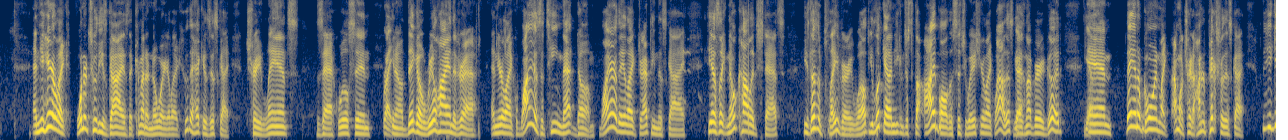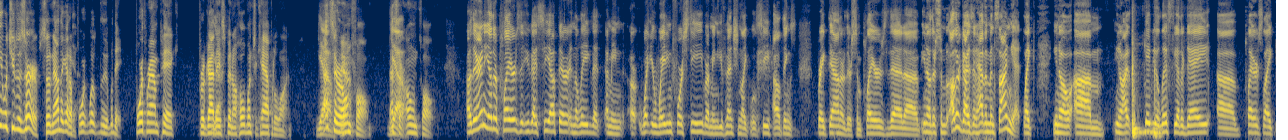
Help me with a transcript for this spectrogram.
And you hear like one or two of these guys that come out of nowhere. You're like, who the heck is this guy? Trey Lance, Zach Wilson. right. You know, they go real high in the draft, and you're like, why is a team that dumb? Why are they like drafting this guy? He has like no college stats. He doesn't play very well. If you look at him, you can just the eyeball the situation. You're like, wow, this Yeah. guy's not very good. Yeah. And they end up going like, I'm going to trade 100 picks for this guy. You get what you deserve. So now they got a Yeah. fourth, what, what they fourth round pick for a guy Yeah. they spent a whole bunch of capital on. yeah. That's their Yeah. own fault. That's Yeah. their own fault. Are there any other players that you guys see out there in the league that I mean, are, what you're waiting for, Steve? I mean, you've mentioned like we'll see how things break down. Are there some players that uh, you know? There's some other guys that haven't been signed yet. Like you know, um, you know, I gave you a list the other day. Uh, players like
